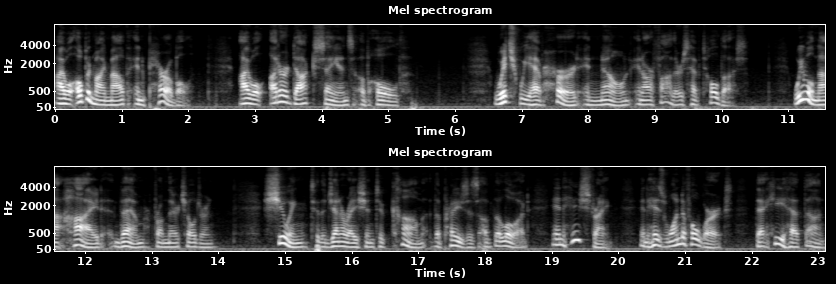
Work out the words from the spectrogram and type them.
I will open my mouth in parable. I will utter dark sayings of old, which we have heard and known, and our fathers have told us. We will not hide them from their children, shewing to the generation to come the praises of the Lord and his strength and his wonderful works that he hath done.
